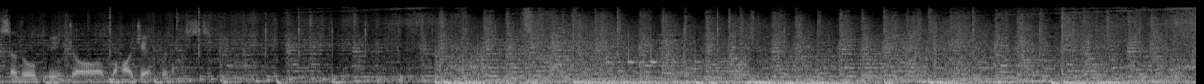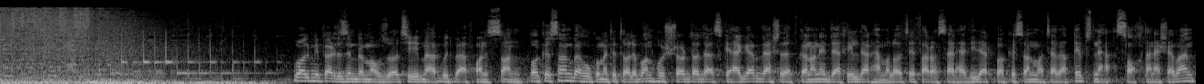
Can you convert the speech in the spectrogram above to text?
150 مهاجر بوده است. وال می‌پردازیم به موضوعاتی مربوط به افغانستان. پاکستان به حکومت طالبان هشدار داده است که اگر دهشت افغانان داخل در حملات فراسرحدی در پاکستان متوقف ساخته نشوند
